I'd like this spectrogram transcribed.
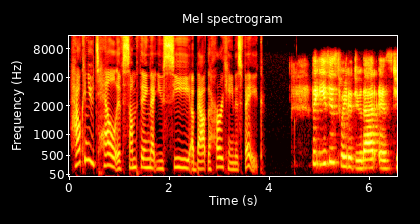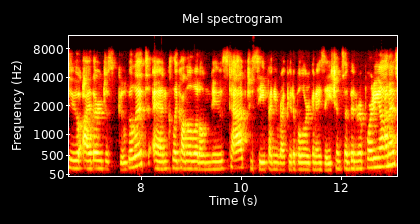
How can you tell if something that you see about the hurricane is fake? The easiest way to do that is to either just Google it and click on the little news tab to see if any reputable organizations have been reporting on it.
